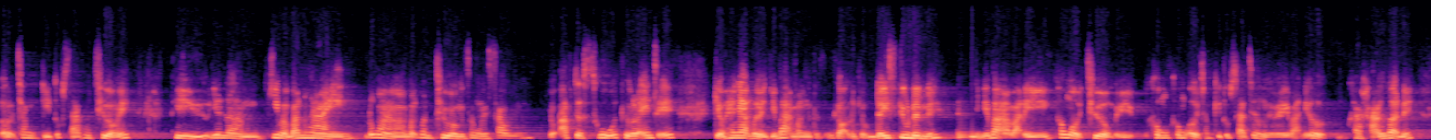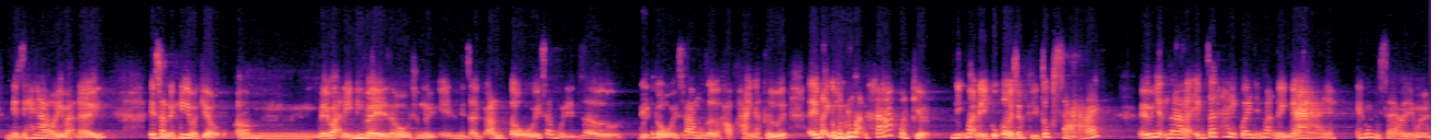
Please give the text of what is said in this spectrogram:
ở trong ký túc xá của trường ấy thì tự nhiên là khi mà ban ngày lúc mà vẫn còn trường xong rồi sau kiểu after school thứ là em sẽ kiểu hang out với những cái bạn mà gọi là kiểu day student ấy những cái bạn bạn ấy không ở trường bởi không không ở trong ký túc xá trường vì bạn ấy ở khá khá gần ấy ừ. em sẽ hang out với bạn đấy thế sau đến khi mà kiểu um, mấy bạn ấy đi về rồi xong rồi đến giờ ăn tối xong rồi đến giờ buổi tối xong giờ học hành các thứ ấy. em lại có một lúc bạn khác mà kiểu những bạn ấy cũng ở trong ký túc xá ấy em nhận ra là em rất hay quen những bạn người nga nhé. Em không biết sao nhưng mà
